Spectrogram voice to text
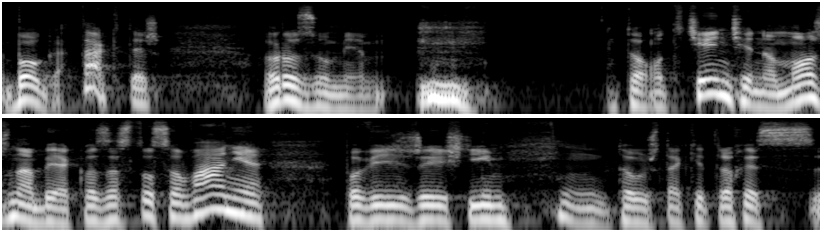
Boga. Tak też rozumiem to odcięcie. No można by jako zastosowanie powiedzieć, że jeśli hmm, to już takie trochę z,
